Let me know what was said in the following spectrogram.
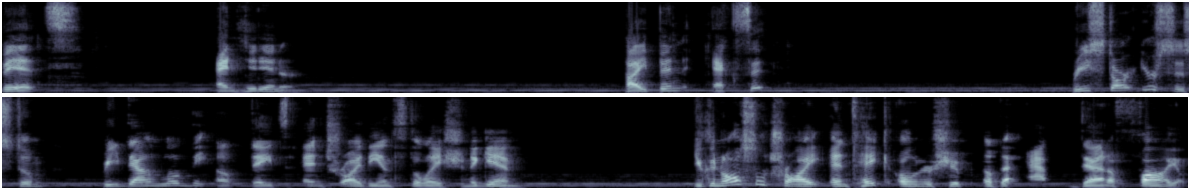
bits and hit enter type in exit, restart your system, re-download the updates, and try the installation again. You can also try and take ownership of the app data file.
